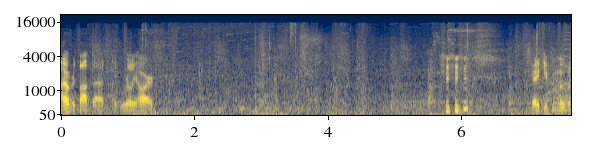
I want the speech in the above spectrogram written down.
I overthought that, like, really hard. just gotta keep it moving.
